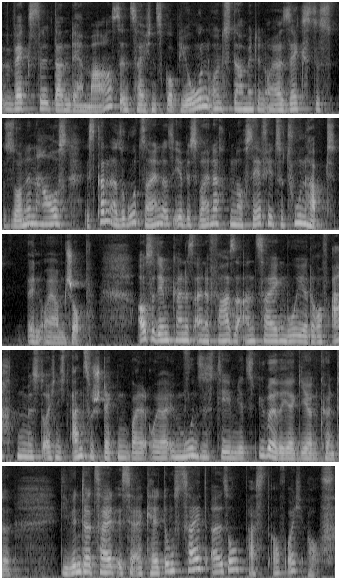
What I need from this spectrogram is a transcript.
wechselt dann der Mars in Zeichen Skorpion und damit in euer sechstes Sonnenhaus. Es kann also gut sein, dass ihr bis Weihnachten noch sehr viel zu tun habt in eurem Job. Außerdem kann es eine Phase anzeigen, wo ihr darauf achten müsst, euch nicht anzustecken, weil euer Immunsystem jetzt überreagieren könnte. Die Winterzeit ist ja Erkältungszeit, also passt auf euch auf.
